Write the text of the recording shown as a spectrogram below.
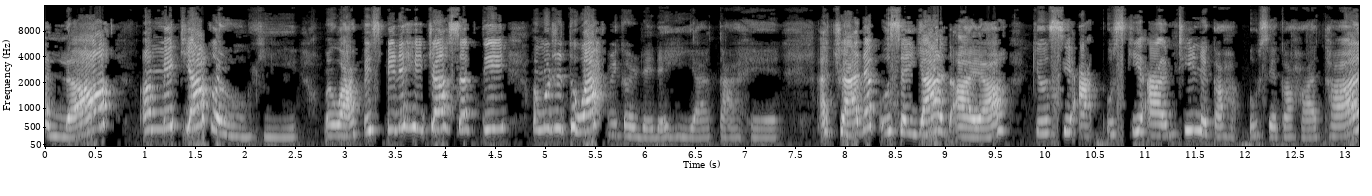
अल्लाह अब मैं क्या करूँगी? मैं वापस भी नहीं जा सकती और मुझे तवाफ भी करने नहीं आता है। अचानक उसे याद आया कि उसकी आ, उसकी आंटी ने कहा उसे कहा था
